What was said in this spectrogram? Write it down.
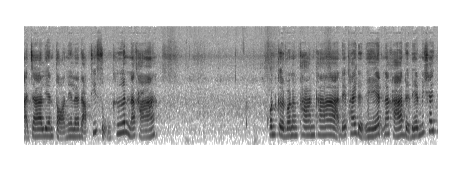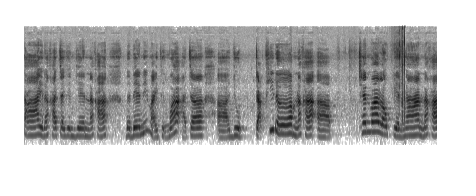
อาจจะเรียนต่อในระดับที่สูงขึ้นนะคะ คนเกิดวันอังคารค่ะ ได้ไพ่เดอะเดทนะคะเดอะเดทไม่ใช่ตายนะคะใจเย็นๆนะคะเดอะเดทนี่หมายถึงว่าอาจจะหยุดจากที่เดิมนะคะเช่นว่าเราเปลี่ยนงานนะคะ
